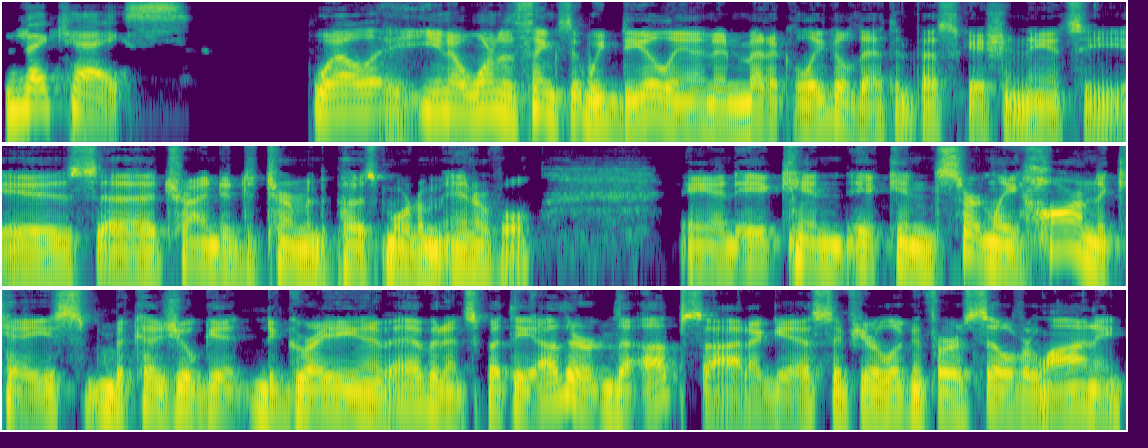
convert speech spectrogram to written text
the case? Well, you know, one of the things that we deal in in medical legal death investigation, Nancy, is uh, trying to determine the postmortem interval. And it can it can certainly harm the case because you'll get degrading of evidence. But the other the upside, I guess, if you're looking for a silver lining,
